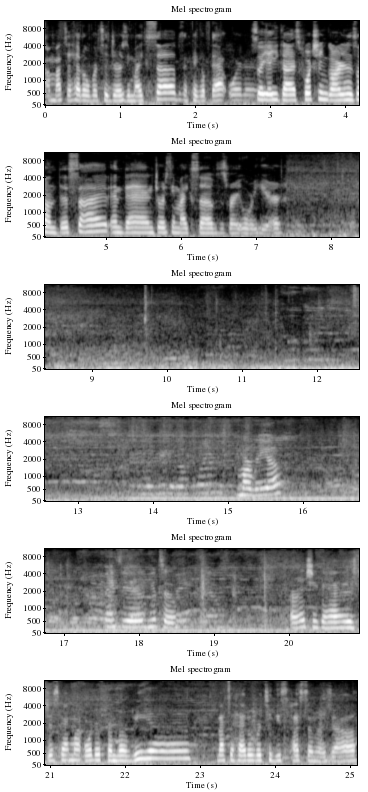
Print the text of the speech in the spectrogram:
I'm about to head over to Jersey Mike Subs and pick up that order. So yeah, you guys, Fortune Garden is on this side and then Jersey Mike Subs is right over here. Maria. Thank you. You too. All right, you guys, just got my order from Maria. About to head over to these customers, y'all.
